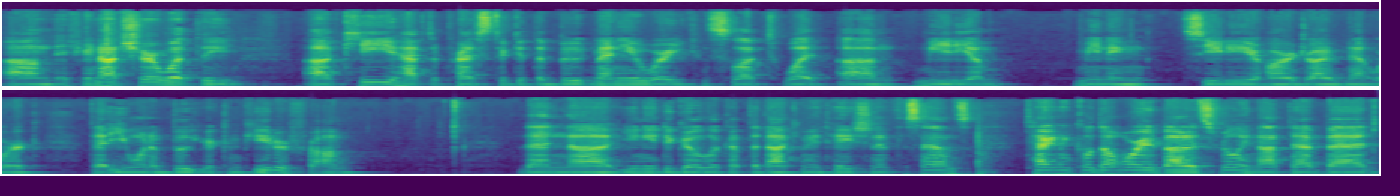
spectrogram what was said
um, if you're not sure what the uh, key you have to press to get the boot menu where you can select what um, medium, meaning CD or hard drive network, that you want to boot your computer from, then uh, you need to go look up the documentation. If this sounds technical, don't worry about it. It's really not that bad.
